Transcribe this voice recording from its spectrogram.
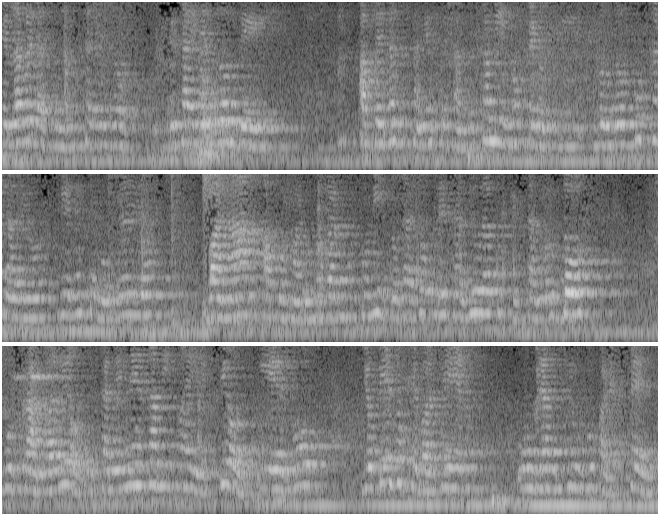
es la relación de ustedes dos. Es ahí es donde apenas están empezando el camino, pero si los dos buscan a Dios, tienen temor de van a, a formar un hogar muy bonito. O sea, eso les ayuda porque están los dos buscando a Dios, están en esa misma dirección y eso yo pienso que va a ser un gran triunfo para ustedes,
